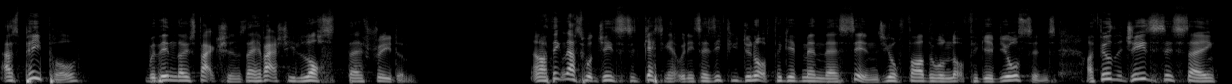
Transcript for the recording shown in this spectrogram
As people within those factions, they have actually lost their freedom. And I think that's what Jesus is getting at when he says, If you do not forgive men their sins, your Father will not forgive your sins. I feel that Jesus is saying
